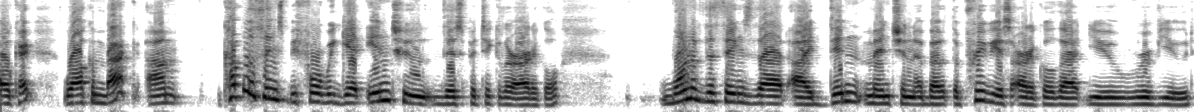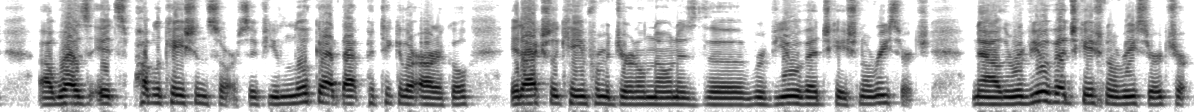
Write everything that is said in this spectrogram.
Okay, welcome back. Um, a couple of things before we get into this particular article one of the things that I didn't mention about the previous article that you reviewed uh, was its publication source. If you look at that particular article, it actually came from a journal known as the Review of Educational Research. Now, the Review of Educational Research, or,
